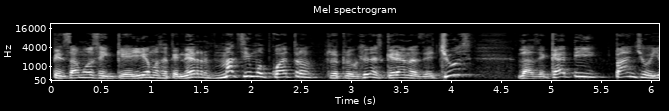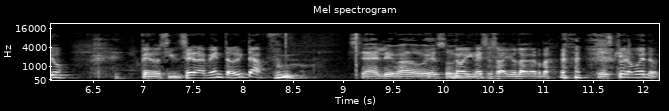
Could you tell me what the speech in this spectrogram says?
pensamos en que íbamos a tener máximo cuatro reproducciones, que eran las de Chus, las de Katy, Pancho y yo. Pero sinceramente, ahorita, ¡fu! Se ha elevado eso. No, y- y gracias a Dios, la verdad. Es que- Pero bueno,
